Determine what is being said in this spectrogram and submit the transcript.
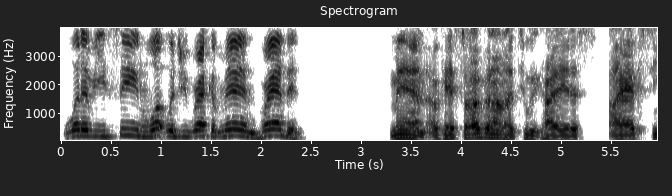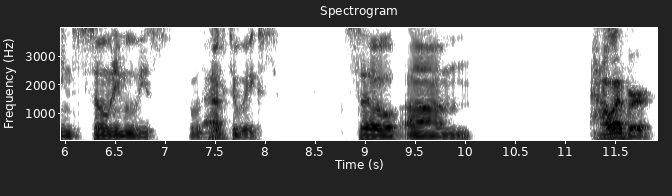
What have you seen? What would you recommend, Brandon? Man, okay, so I've been on a two week hiatus. I have seen so many movies over the past two weeks. So, um, however,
